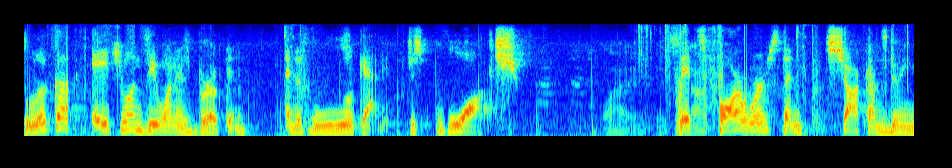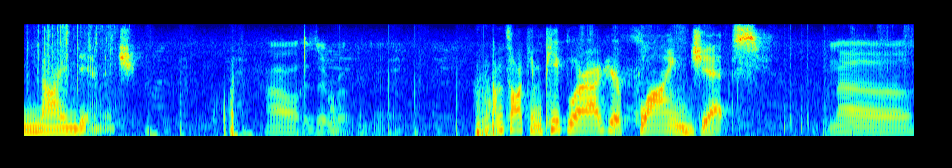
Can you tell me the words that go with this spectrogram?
look up H1Z1 is broken and just look at it. Just watch. Why? It's, It's not. far worse than shotguns doing 9 damage. How is it broken, bro? I'm talking people are out here flying jets. No.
